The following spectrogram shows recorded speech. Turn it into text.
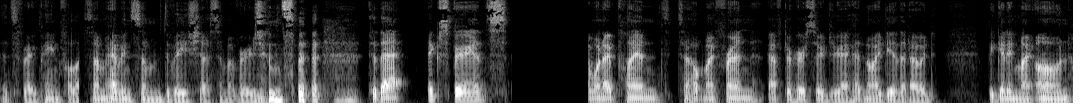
it's very painful. So I'm having some devesha, some aversions to that experience. When I planned to help my friend after her surgery, I had no idea that I would be getting my own.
